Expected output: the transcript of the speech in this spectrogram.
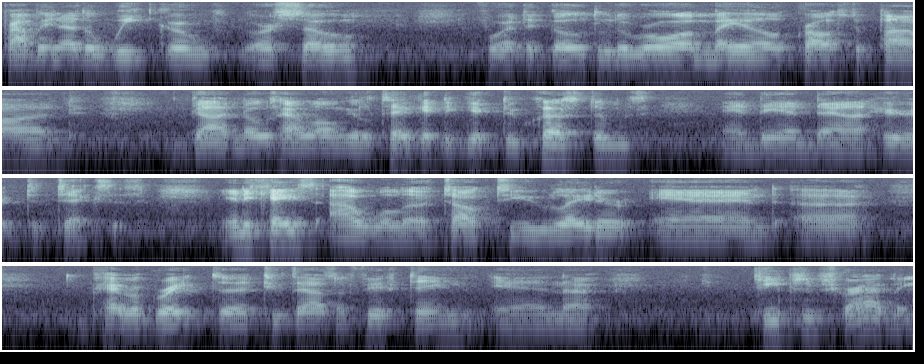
probably another week or, or so for it to go through the Royal Mail across the pond. God knows how long it'll take it to get through customs and then down here to Texas. In any case, I will uh, talk to you later and uh, have a great uh, 2015 and uh, keep subscribing.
